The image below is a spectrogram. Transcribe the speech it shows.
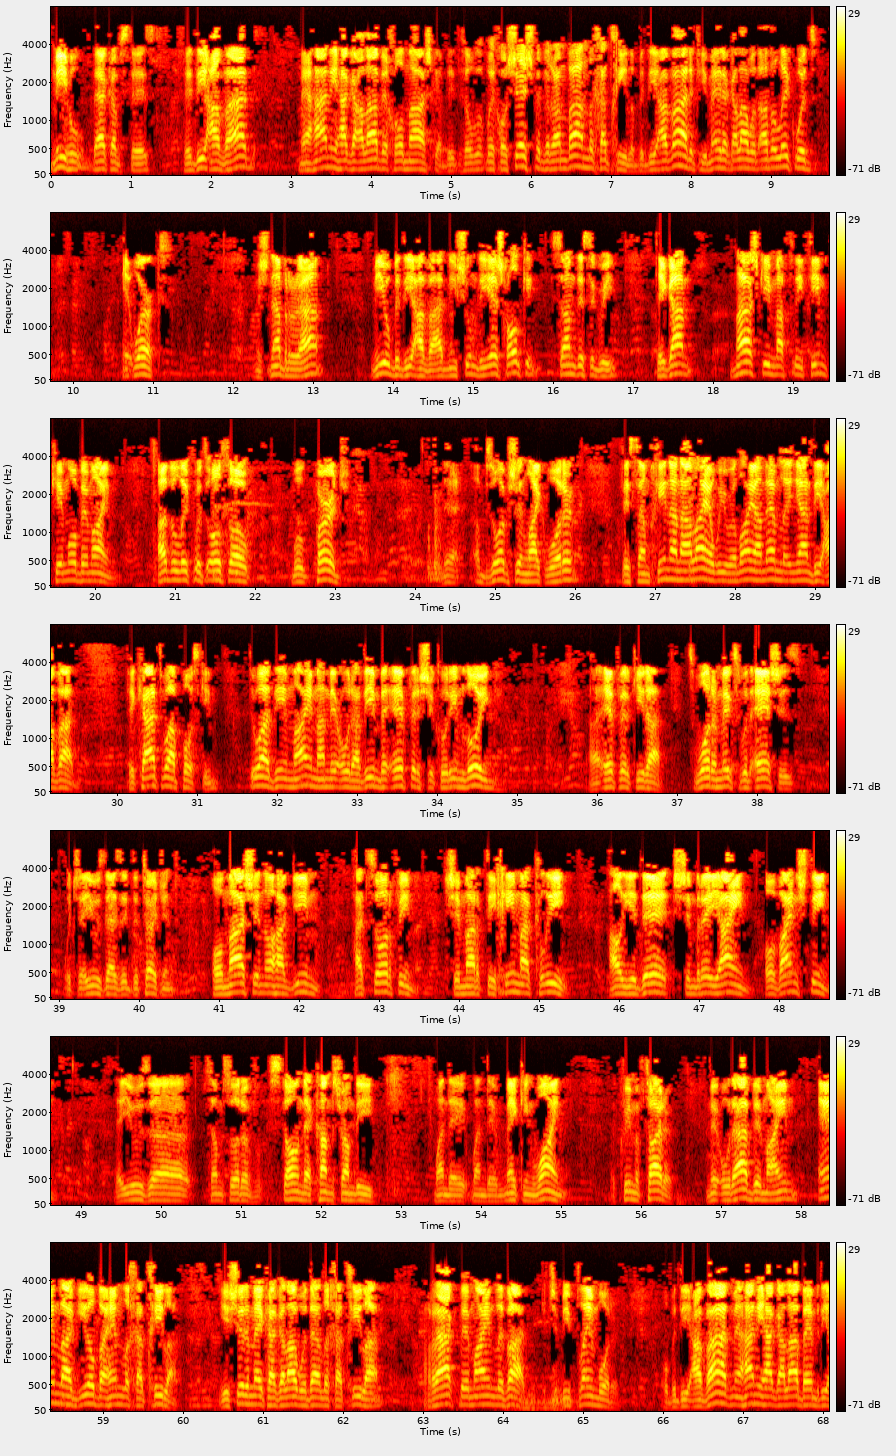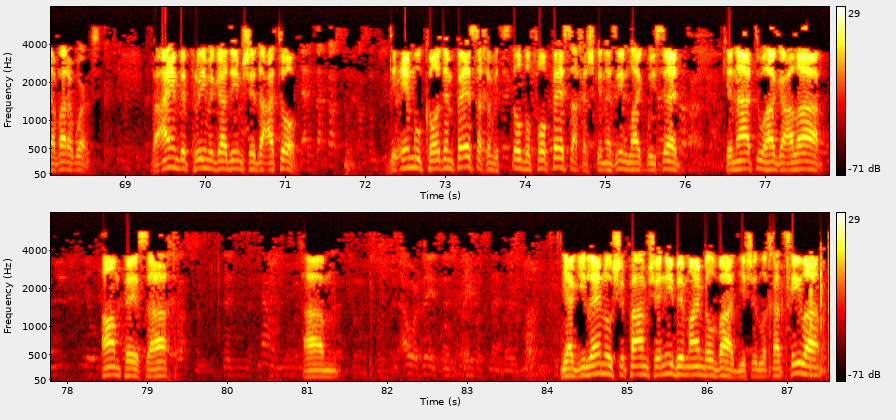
Mihu, back upstairs. V'di avad mehani hagala bechol mashka. So we choshesh for the Ramban lechatchila. V'di avad, if you made hagala with other liquids, it works. Mishnah Berurah. Miu b'di avad mishum diyesh cholkim. Some disagree. Tegam mashki maflitim kemo b'mayim. Other liquids also will purge the absorption like water. V'samchinan alaya, we rely on them le'inyan di'avad. V'katwa poskim, du'adim mayim ha'me'uravim be'efer shikurim loig, uh, efer kira. It's water mixed with ashes, which they used as a detergent. Omashe nohagim hatzorfim shemartichim akli הכלי על ידי שמרי יין או ויינשטיין. They use uh, some sort of stone that comes from the when they when they're making wine, a cream of tartar. מעורב במים, אין להגיל בהם לכתחילה. You shouldn't make hagala with that lechatchila. Rak b'mayim levad. It should be plain water. Or b'di avad mehani hagala b'hem b'di avad it works. V'ayim b'pri megadim sheda'ato. the imu kodem Pesach. If it's still before Pesach, Ashkenazim, like we said, do hagala on Pesach. Um, Yagilenu shepam sheni b'mayim belvad. You should lechatchila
